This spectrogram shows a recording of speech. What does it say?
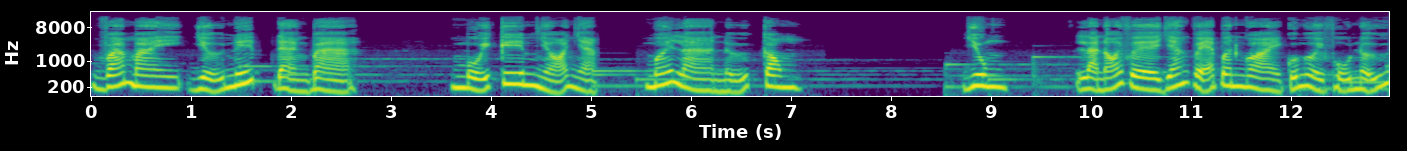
Vá mai giữ nếp đàn bà, mũi kim nhỏ nhặt mới là nữ công. Dung là nói về dáng vẻ bên ngoài của người phụ nữ,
